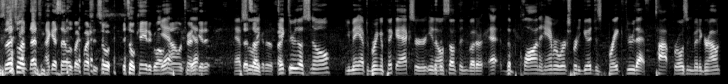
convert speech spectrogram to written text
So, that's what I'm, that's. I guess that was my question. So it's okay to go out Yeah, now and try yeah. to get it. Absolutely. That's not going to affect dig it. through the snow. You may have to bring a pickaxe or you know something, but uh, a, a- the claw and a hammer works pretty good. Just break through that top frozen bit of ground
